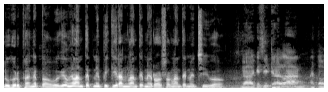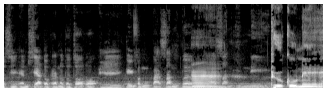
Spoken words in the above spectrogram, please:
luhur banget to. Iki ngelantipne pikiran, ngelantipne rasa, ngelantipne jiwa. Nah, ini si Dalang atau si MC atau Pranoto Coro, ini pengupasan pengupasan ini. Dukune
